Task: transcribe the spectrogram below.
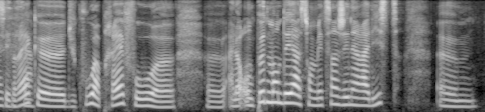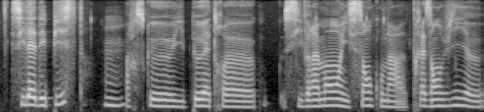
c'est vrai que du coup, après, faut. alors, on peut demander à son médecin généraliste s'il a des pistes Mm. parce qu'il peut être, euh, si vraiment il sent qu'on a très envie euh,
